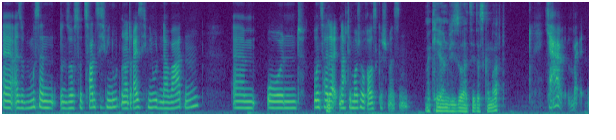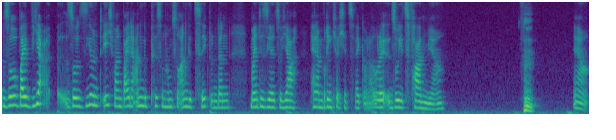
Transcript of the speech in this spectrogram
Äh, also wir mussten dann so, so 20 Minuten oder 30 Minuten da warten. Ähm, und uns halt nach dem Motto rausgeschmissen. Okay, und wieso hat sie das gemacht? Ja, so, weil wir, so sie und ich waren beide angepisst und haben so angezickt und dann meinte sie halt so, ja, ja, dann bring ich euch jetzt weg oder, oder so, jetzt fahren wir. Hm. Ja.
